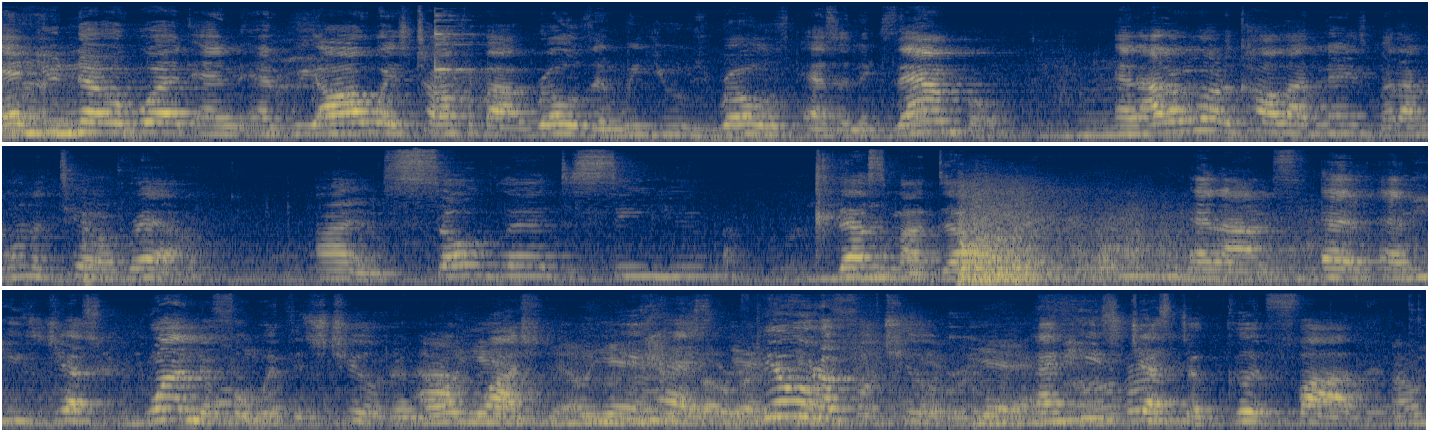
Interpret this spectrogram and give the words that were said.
and you know what? And, and we always talk about Rose, and we use Rose as an example. And I don't want to call out names, but I want to tell Ralph, I am so glad to see you. That's my dog. And I'm and, and he's just wonderful with his children. Oh, I've watched him. Oh, yeah. He has beautiful children. Yeah. And he's uh-huh. just a good father. Oh,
